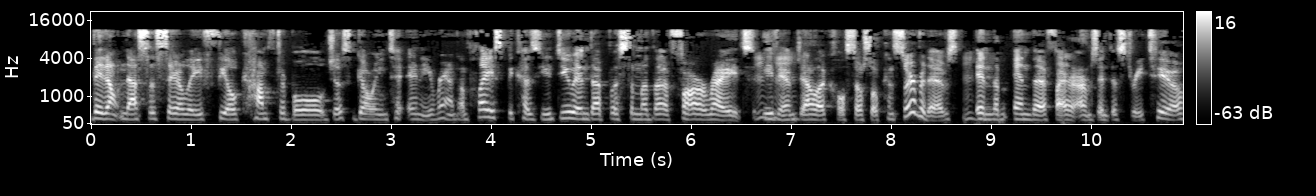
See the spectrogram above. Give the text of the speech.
they don't necessarily feel comfortable just going to any random place because you do end up with some of the far right mm-hmm. evangelical social conservatives mm-hmm. in the in the firearms industry too.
